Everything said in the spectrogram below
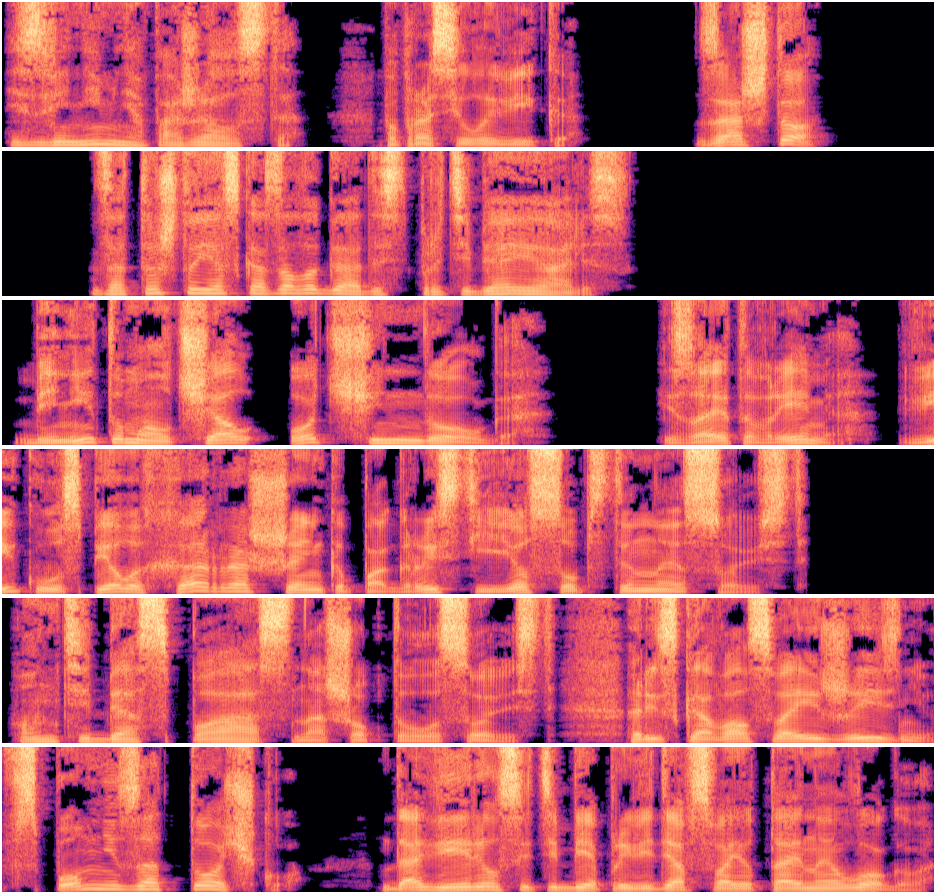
«Извини меня, пожалуйста», — попросила Вика. «За что?» «За то, что я сказала гадость про тебя и Алис». Бенито молчал очень долго. И за это время Вика успела хорошенько погрызть ее собственная совесть. «Он тебя спас», — нашептывала совесть. «Рисковал своей жизнью, вспомни заточку. Доверился тебе, приведя в свое тайное логово.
